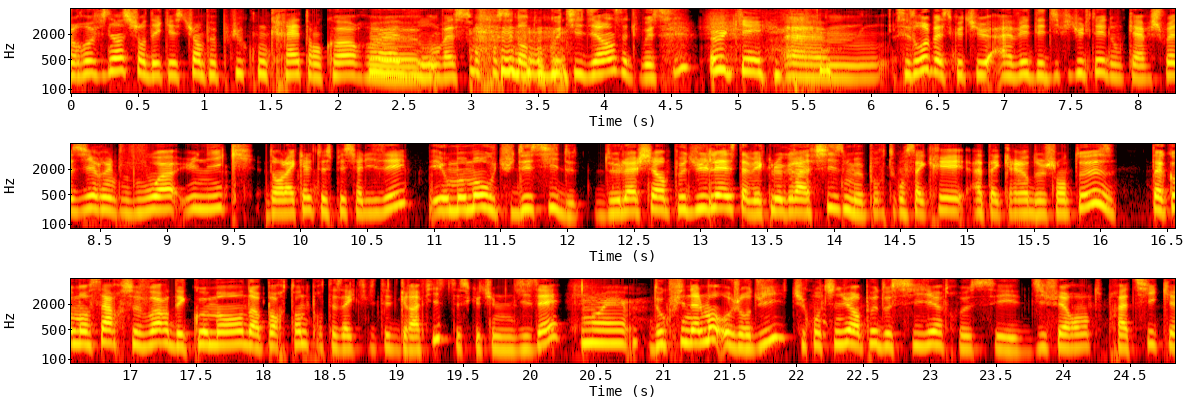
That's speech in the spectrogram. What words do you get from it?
reviens sur des questions un peu plus concrètes encore. Euh, on va s'enfoncer dans ton quotidien cette fois-ci. Ok. Euh, c'est drôle parce que tu avais des difficultés donc à choisir une voie unique dans laquelle te spécialiser. Et au moment où tu décides de lâcher un peu du lest avec le graphisme pour te consacrer à ta carrière de chanteuse, tu as commencé à recevoir des commandes importantes pour tes activités de graphiste, c'est ce que tu me disais. Ouais. Donc finalement, aujourd'hui, tu continues un peu d'osciller entre ces différentes pratiques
